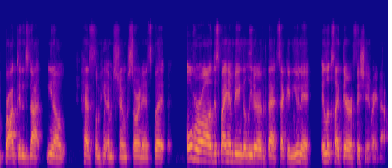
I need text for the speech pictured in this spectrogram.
Brogdon's not, you know, has some hamstring soreness, but overall, despite him being the leader of that second unit, it looks like they're efficient right now.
